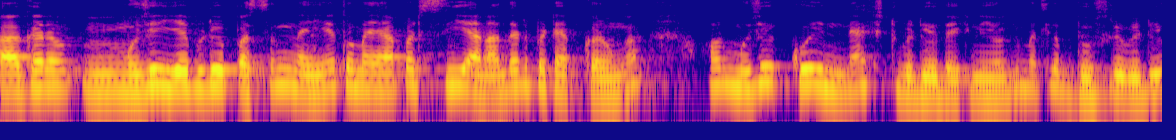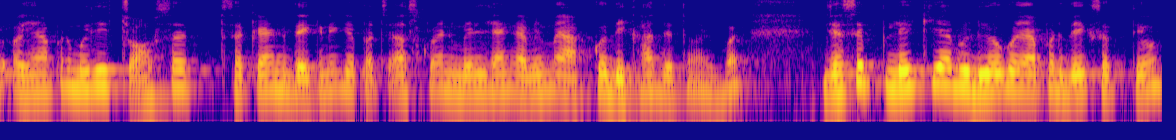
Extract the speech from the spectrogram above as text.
अगर मुझे ये वीडियो पसंद नहीं है तो मैं यहाँ पर सी अनदर पर टैप करूँगा और मुझे कोई नेक्स्ट वीडियो देखनी होगी मतलब दूसरी वीडियो और यहाँ पर मुझे चौंसठ सेकेंड देखने के पचास कॉइन मिल जाएँगे। अभी मैं आपको दिखा देता हूँ एक बार। जैसे प्ले किया वीडियो को यहाँ पर देख सकते हो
